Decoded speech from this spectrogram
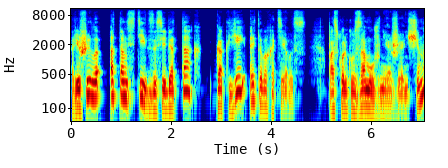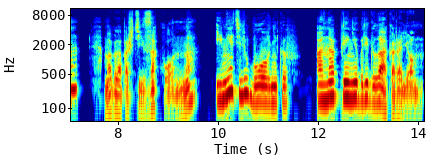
решила отомстить за себя так, как ей этого хотелось, поскольку замужняя женщина могла почти законно иметь любовников. Она пренебрегла королем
